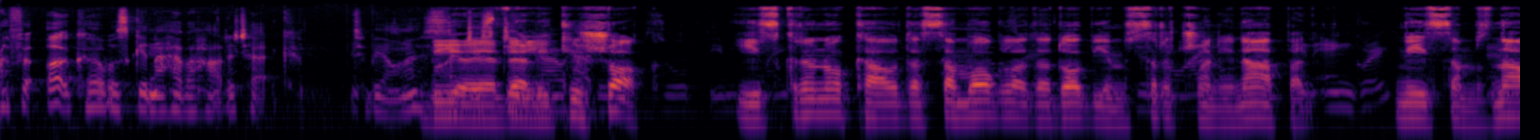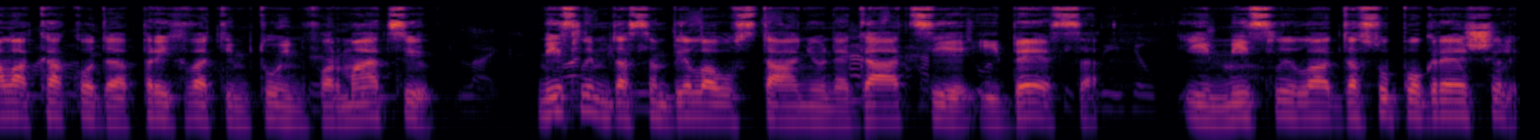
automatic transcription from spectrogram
I felt like I was going to have a heart attack, to be honest. Bio je veliki šok. Iskreno, kao da sam mogla da dobijem srčani napad. Nisam znala kako da prihvatim tu informaciju. Mislim da sam bila u stanju negacije i besa i mislila da su pogrešili.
